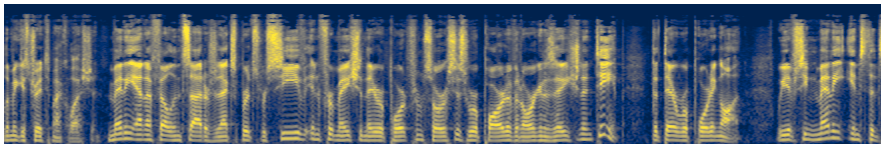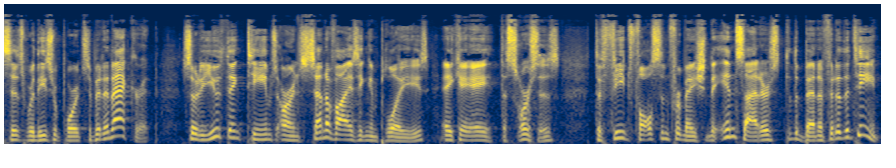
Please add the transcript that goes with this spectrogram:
Let me get straight to my question. Many NFL insiders and experts receive information they report from sources who are part of an organization and team that they're reporting on. We have seen many instances where these reports have been inaccurate. So, do you think teams are incentivizing employees, aka the sources, to feed false information to insiders to the benefit of the team?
